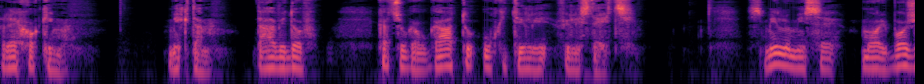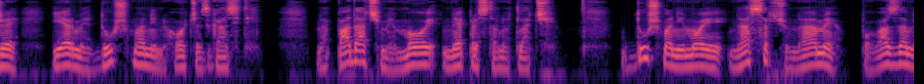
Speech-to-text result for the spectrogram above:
Rehokimu, Miktam, Davidov, kad su ga u gatu uhitili filistejci. Smilu mi se, moj Bože, jer me dušmanin hoće zgaziti. Napadač me moj neprestano tlači. Dušmani moji nasrću name povazdan,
